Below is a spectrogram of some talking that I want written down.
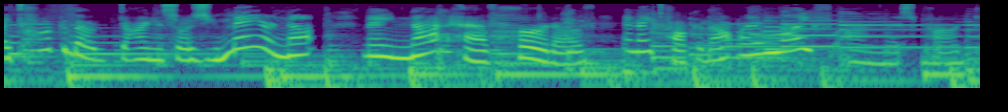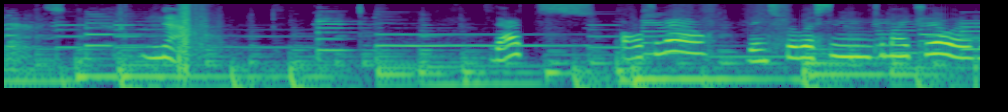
I talk about dinosaurs you may or not may not have heard of, and I talk about my life on this podcast. Now, that's all for now. Thanks for listening to my trailer.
